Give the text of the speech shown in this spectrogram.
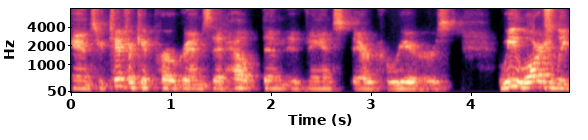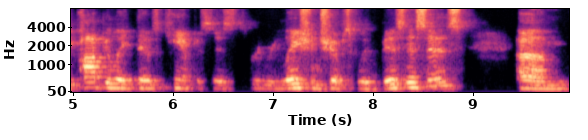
and certificate programs that help them advance their careers. We largely populate those campuses through relationships with businesses um,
